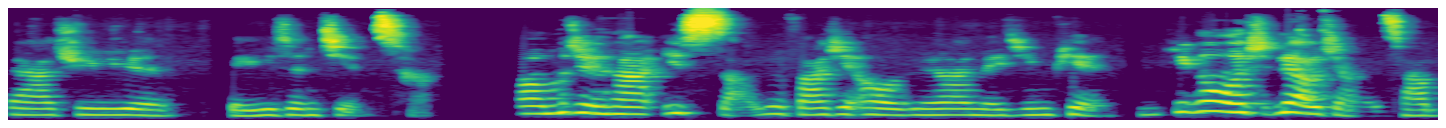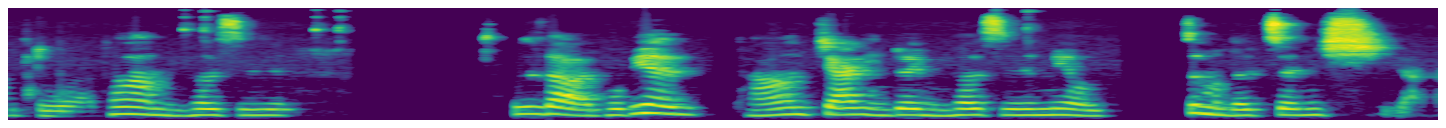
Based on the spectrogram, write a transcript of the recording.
带他去医院给医生检查。哦，我们检查一扫就发现哦，原来没晶片，其实跟我料想也差不多啊。通常米克斯不知道，普遍好像家庭对米克斯没有这么的珍惜啦。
